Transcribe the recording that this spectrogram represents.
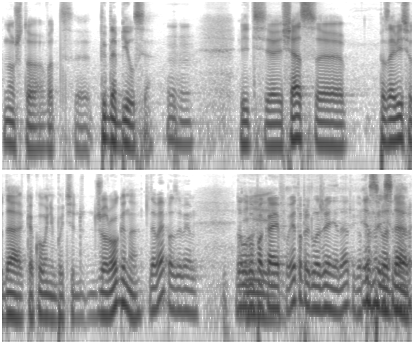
Ну что, вот э, ты добился. Ведь сейчас позови сюда какого-нибудь Дж- Джо Рогана. Давай позовем. Было бы по И- кайфу. Это предложение, да? Такое, Это было, да,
